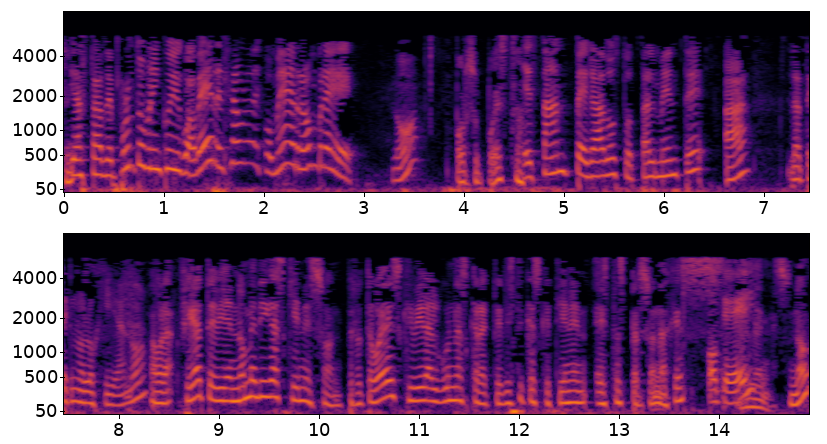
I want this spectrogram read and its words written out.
Y hasta de pronto brinco y digo, a ver, es la hora de comer, hombre. ¿No? Por supuesto. Están pegados totalmente a la tecnología, ¿no? Ahora, fíjate bien, no me digas quiénes son, pero te voy a describir algunas características que tienen estos personajes. Ok. ¿No?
